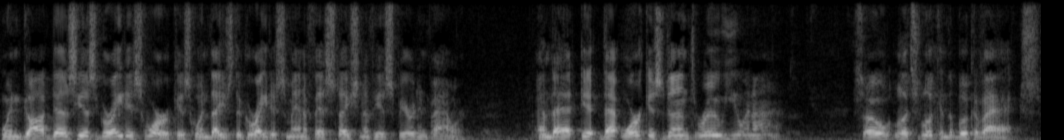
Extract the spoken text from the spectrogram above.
when God does His greatest work, is when there's the greatest manifestation of His Spirit and power and that it, that work is done through you and I. So let's look in the book of Acts.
